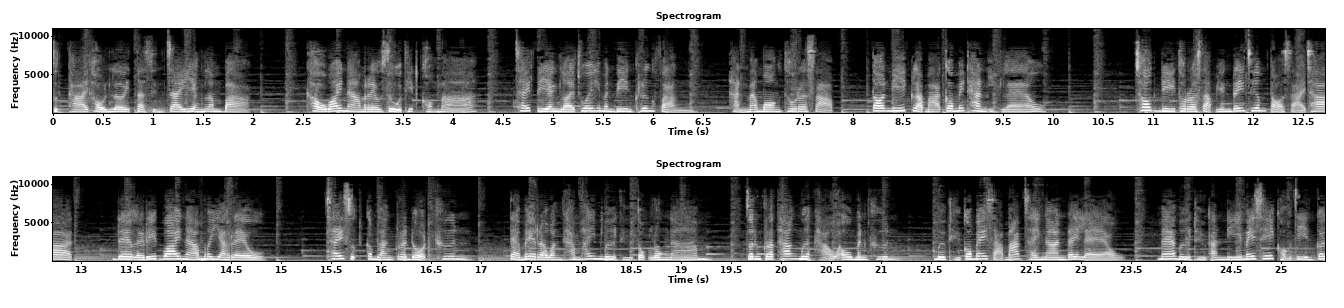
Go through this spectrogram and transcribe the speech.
สุดท้ายเขาเลยตัดสินใจอย่างลำบาก เขาว่ายน้ำเร็วสู่ทิศของหมา ใช้เตียงลอยช่วยให้มันบินครึ่งฝั่ง หันมามองโทรศัพท์ ตอนนี้กลับมาก็ไม่ทันอีกแล้ว โชคดีโทรศัพท์ยังได้เชื่อมต่อสายชาติ เดลรีบว่ายน้ำมาอย่างเร็ว ใช้สุดกำลังกระโดดขึ้น แต่ไม่ระวังทำให้มือถือตกลงน้ำจนกระทั่งเมื่อเขาเอามันขึ้น มือถือก็ไม่สามารถใช้งานได้แล้ว แม้มือถืออันนี้ไม่ใช่ของจีนก็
